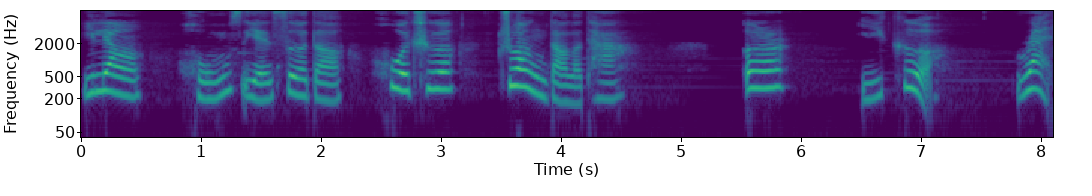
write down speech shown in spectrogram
一辆红颜色的货车撞到了他。a 一个 red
